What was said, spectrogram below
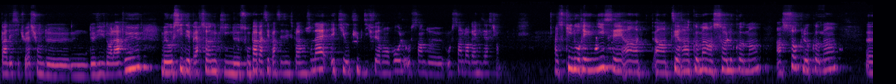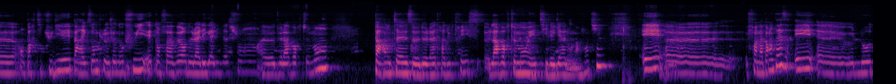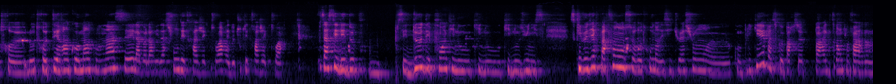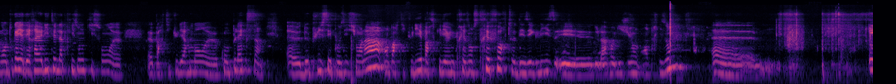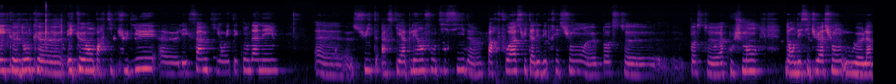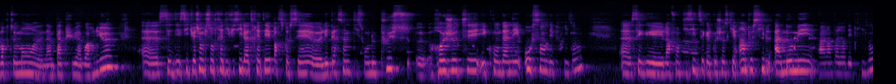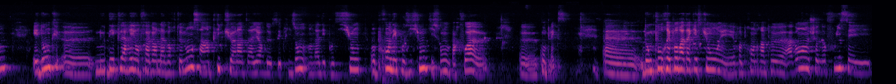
par des situations de, vivre dans la rue, mais aussi des personnes qui ne sont pas passées par ces expériences-là et qui occupent différents rôles au sein de, l'organisation. Ce qui nous réunit, c'est un, terrain commun, un sol commun, un socle commun. Euh, en particulier, par exemple, Jeune Fouille est en faveur de la légalisation de l'avortement parenthèse de la traductrice, l'avortement est illégal en Argentine. Et, euh, la parenthèse. Et euh, l'autre terrain commun qu'on a, c'est la valorisation des trajectoires et de toutes les trajectoires. Ça, c'est les deux, c'est deux des points qui nous, qui, nous, qui nous unissent. Ce qui veut dire que parfois on se retrouve dans des situations euh, compliquées parce que par, par exemple, enfin, en tout cas, il y a des réalités de la prison qui sont euh, particulièrement complexe euh, depuis ces positions-là, en particulier parce qu'il y a une présence très forte des églises et de la religion en prison. et que donc, et que en particulier, les femmes qui ont été condamnées suite à ce qui est appelé infanticide, parfois suite à des dépressions post, post-accouchement, dans des situations où l'avortement n'a pas pu avoir lieu, euh, c'est des situations qui sont très difficiles à traiter parce que c'est euh, les personnes qui sont le plus euh, rejetées et condamnées au sein des prisons. L'infanticide, c'est quelque chose qui est impossible à nommer à l'intérieur des prisons. Et donc, nous déclarer en faveur de l'avortement, ça implique qu'à l'intérieur de ces prisons, on a des positions, on prend des positions qui sont parfois complexes. donc, pour répondre à ta question et reprendre un peu avant, Shonofoui, c'est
